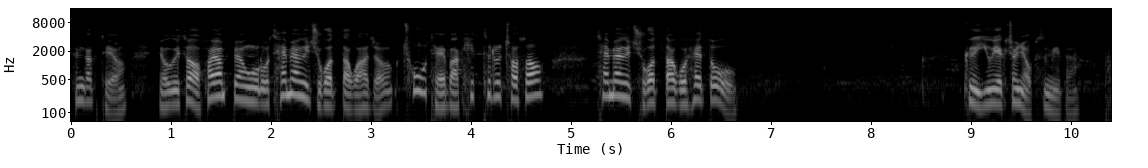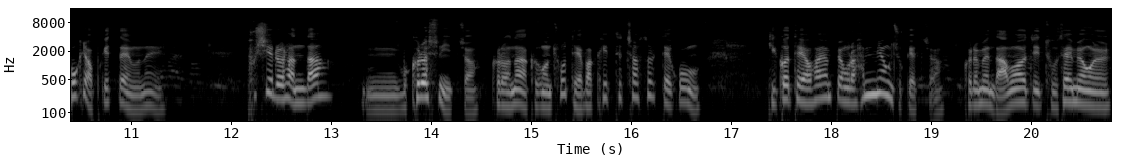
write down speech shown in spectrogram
생각돼요. 여기서 화염병으로 3명이 죽었다고 하죠. 초대박 히트를 쳐서 3명이 죽었다고 해도 그 이후 액션이 없습니다. 폭이 없기 때문에 푸시를 한다? 음, 뭐 그럴 수는 있죠. 그러나 그건 초대박 히트 쳤을 때고 기껏해야 화염병으로 한 명 죽겠죠. 그러면 나머지 두세 명을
